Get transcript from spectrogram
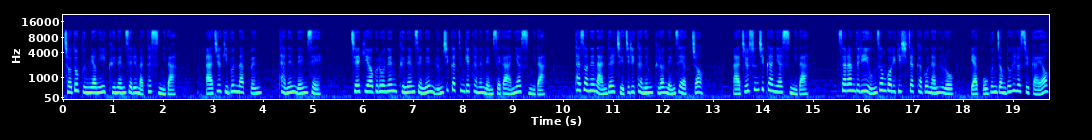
저도 분명히 그 냄새를 맡았습니다. 아주 기분 나쁜 타는 냄새. 제 기억으로는 그 냄새는 음식 같은 게 타는 냄새가 아니었습니다. 타서는 안 될 재질이 타는 그런 냄새였죠. 아주 순식간이었습니다. 사람들이 웅성거리기 시작하고 난 후로 약 5분 정도 흘렀을까요?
